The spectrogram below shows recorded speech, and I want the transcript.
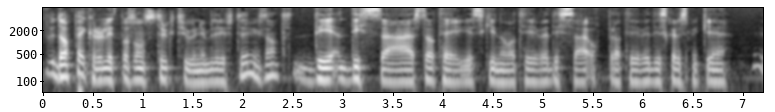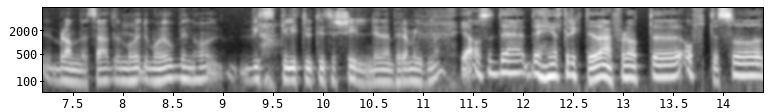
Da peker du litt på sånn strukturen i bedrifter. ikke sant? De, disse er strategisk innovative, disse er operative. De skal liksom ikke blande seg. Du må, du må jo begynne å viske litt ut disse skillene i den pyramiden? Ja, altså det, det, er helt riktig. det. For at, uh, Ofte så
